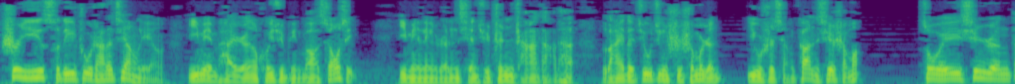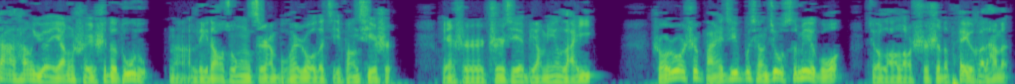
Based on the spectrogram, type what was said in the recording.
是以此地驻扎的将领一面派人回去禀报消息，一面令人前去侦查打探来的究竟是什么人，又是想干些什么。作为新任大唐远洋水师的都督，那李道宗自然不会弱了几方气势，便是直接表明来意。说若是百济不想就此灭国，就老老实实的配合他们。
